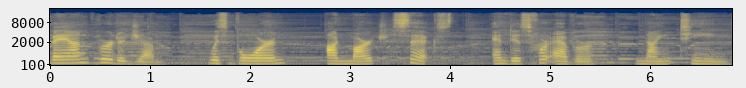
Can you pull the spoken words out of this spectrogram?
Van Vertigem was born on March 6th and is forever 19.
